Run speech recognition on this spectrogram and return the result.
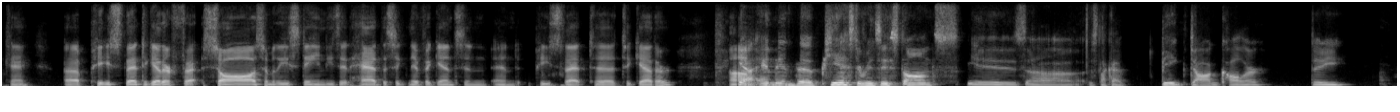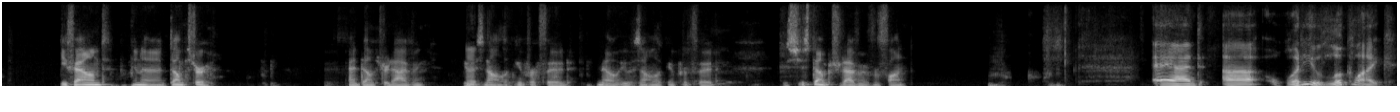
Okay. Uh, piece that together, fa- saw some of these standees that had the significance and, and piece that uh, together. yeah, Um, and then the pièce de résistance is uh it's like a big dog collar that he he found in a dumpster. Kind of dumpster diving. He was not looking for food. No, he was not looking for food. He's just dumpster diving for fun. And uh, what do you look like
